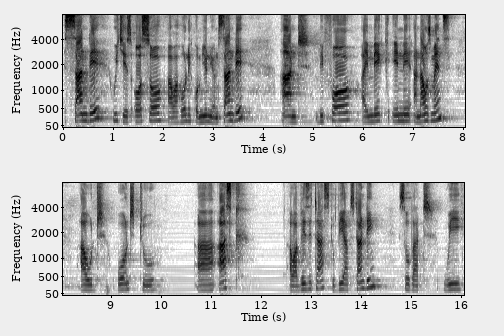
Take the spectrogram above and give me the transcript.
Sunday, which is also our Holy Communion Sunday. And before I make any announcements, I would want to uh, ask our visitors to be upstanding so that we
